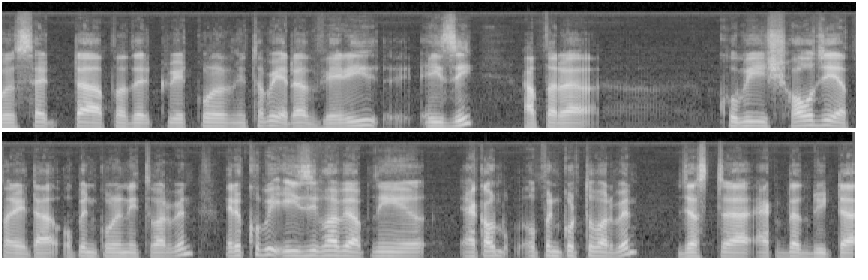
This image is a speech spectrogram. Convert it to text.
ওয়েবসাইটটা আপনাদের ক্রিয়েট করে নিতে হবে। এটা ভেরি ইজি আপনারা খুবই সহজেই আপনারা এটা ওপেন করে নিতে পারবেন। এটা খুবই ইজিভাবে আপনি অ্যাকাউন্ট ওপেন করতে পারবেন। জাস্ট একটা, দুইটা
